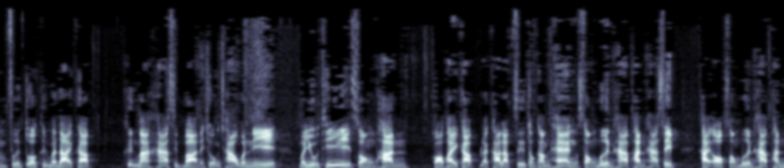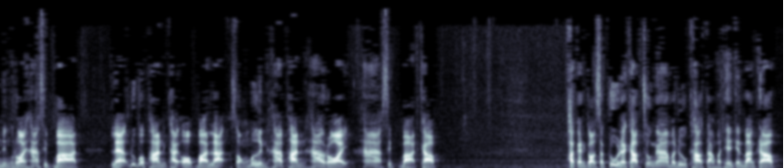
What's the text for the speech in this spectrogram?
ำฟื้นตัวขึ้นมาได้ครับ ขึ้นมา 50 บาทในช่วงเช้าวันนี้มาอยู่ที่ 2,000 ขออภัยครับ ราคารับซื้อทองคำแท่ง 25,050 ขายออก 25,150 บาท และรูปพรรณขายออกบาทละ 25,550 บาทครับพักกันก่อนสักครู่นะครับ ช่วงหน้ามาดูข่าวต่างประเทศกันบ้างครับ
